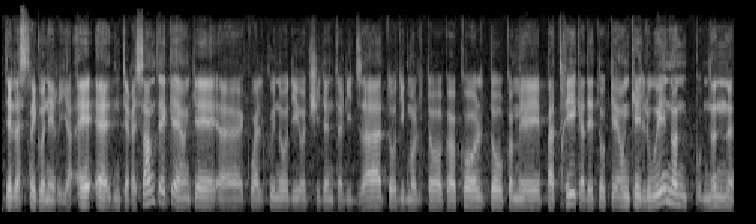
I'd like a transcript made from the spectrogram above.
della stregoneria. E, è interessante che anche qualcuno di occidentalizzato, di molto colto come Patrick ha detto che anche lui non, non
